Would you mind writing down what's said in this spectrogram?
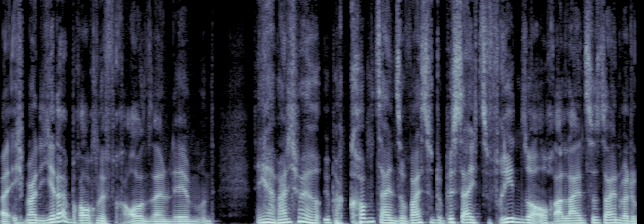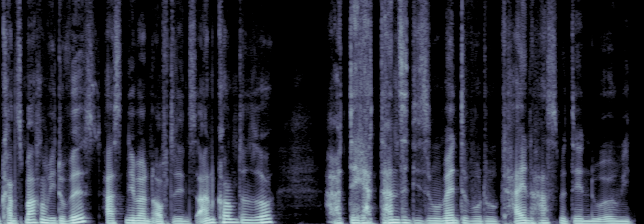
Weil ich meine, jeder braucht eine Frau in seinem Leben und Digga, manchmal überkommt sein, so weißt du, du bist eigentlich zufrieden, so auch allein zu sein, weil du kannst machen, wie du willst, hast niemanden, auf den es ankommt und so. Aber Digga, dann sind diese Momente, wo du keinen hast, mit denen du irgendwie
